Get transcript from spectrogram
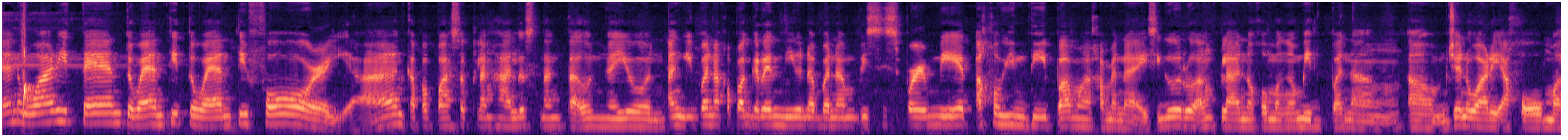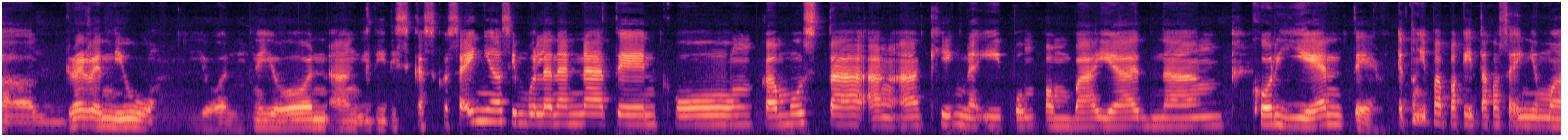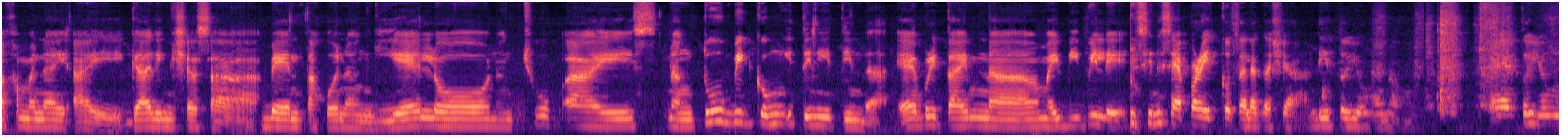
January 10, 2024. Yan, kapapasok lang halos ng taon ngayon. Ang iba nakapag-renew na ba ng business permit? Ako hindi pa mga kamanay. Siguro ang plano ko mga mid pa ng um, January ako magre-renew. Yun. Ngayon, ang i-discuss ko sa inyo, simulan na natin kung kamusta ang aking naipong pambayad ng kuryente. Itong ipapakita ko sa inyo mga kamanay ay galing siya sa benta ko ng yelo, ng tube ice, ng tubig kong itinitinda. Every time na may bibili, siniseparate ko talaga siya. Dito yung ano, ito yung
